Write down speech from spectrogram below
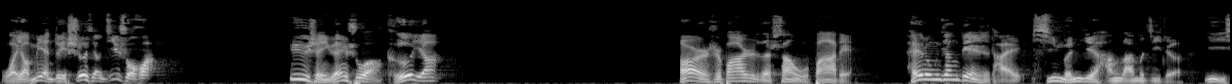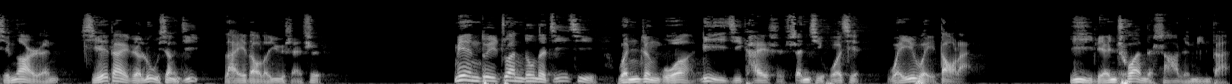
我要面对摄像机说话。预审员说：“可以啊。”二十八日的上午八点，黑龙江电视台新闻夜航栏目记者一行二人携带着录像机来到了预审室。面对转动的机器，文正国立即开始神气活现，娓娓道来一连串的杀人名单，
